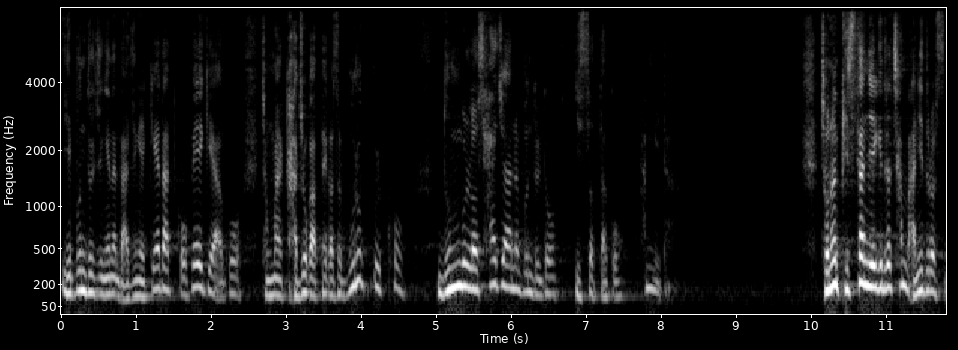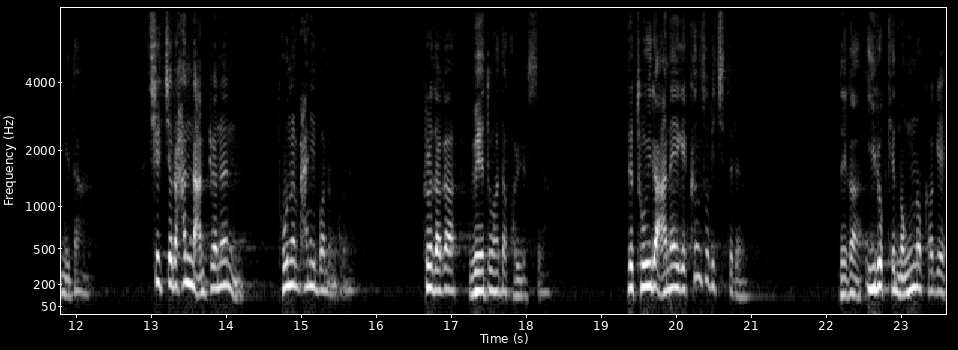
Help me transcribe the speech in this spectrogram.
이분들 중에는 나중에 깨닫고 회개하고 정말 가족 앞에 가서 무릎 꿇고 눈물로 사죄하는 분들도 있었다고 합니다. 저는 비슷한 얘기들을 참 많이 들었습니다. 실제로 한 남편은 돈을 많이 버는 거예요. 그러다가 외도하다 걸렸어요. 근데 도리어 아내에게 큰 소리 치더래요. 내가 이렇게 넉넉하게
